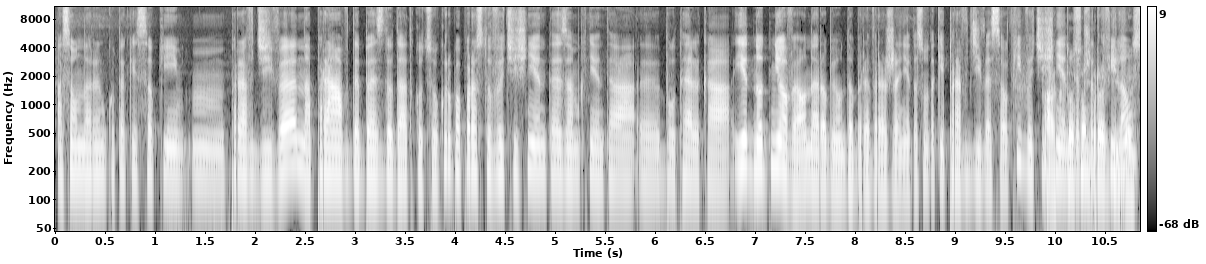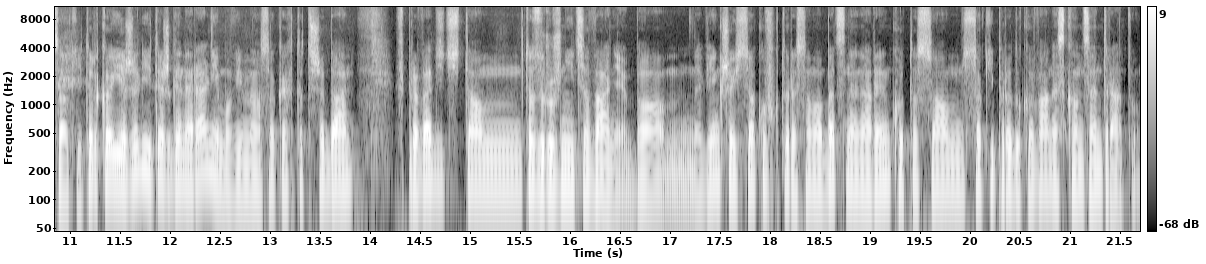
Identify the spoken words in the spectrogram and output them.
A są na rynku takie soki mm, prawdziwe, naprawdę bez dodatku cukru, po prostu wyciśnięte, zamknięta y, butelka, jednodniowe, one robią dobre wrażenie. To są takie prawdziwe soki, wyciśnięte tak, to są prawdziwe chwilą? soki, tylko jeżeli też generalnie mówimy o sokach, to trzeba wprowadzić tą, to zróżnicowanie, bo większość soków, które są obecne na na rynku to są soki produkowane z koncentratu.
